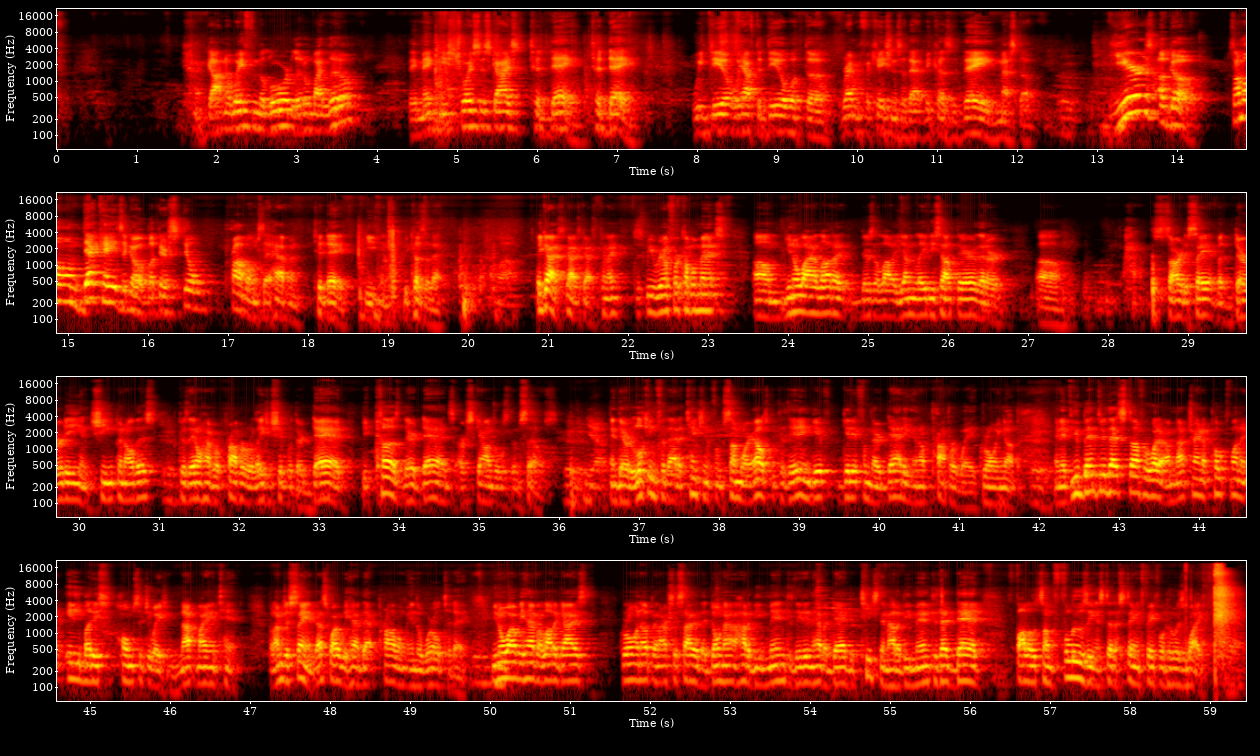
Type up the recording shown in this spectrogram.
gotten away from the Lord little by little. They make these choices, guys, today, today. We deal we have to deal with the ramifications of that because they messed up. Years ago, some of them decades ago, but there's still problems that happen today, even because of that. Hey guys, guys, guys, can I just be real for a couple minutes? Um, you know why a lot of there's a lot of young ladies out there that are um, sorry to say it, but dirty and cheap and all this mm-hmm. because they don't have a proper relationship with their dad because their dads are scoundrels themselves. Mm-hmm. Yeah. And they're looking for that attention from somewhere else because they didn't get, get it from their daddy in a proper way growing up. Mm-hmm. And if you've been through that stuff or whatever, I'm not trying to poke fun at anybody's home situation, not my intent. But I'm just saying that's why we have that problem in the world today. You know why we have a lot of guys growing up in our society that don't know how to be men because they didn't have a dad to teach them how to be men because that dad followed some floozy instead of staying faithful to his wife.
